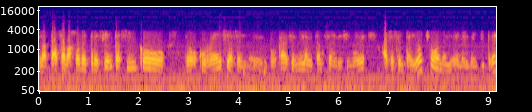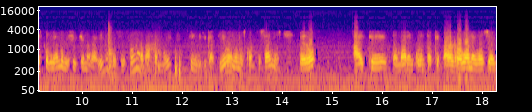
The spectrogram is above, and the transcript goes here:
la tasa bajó de 305 ocurrencias en, por cada 100.000 habitantes en el 19 a 68 en el, en el 23, podríamos decir que maravilla, pues es una baja muy significativa en unos cuantos años, pero hay que tomar en cuenta que para el robo a negocio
